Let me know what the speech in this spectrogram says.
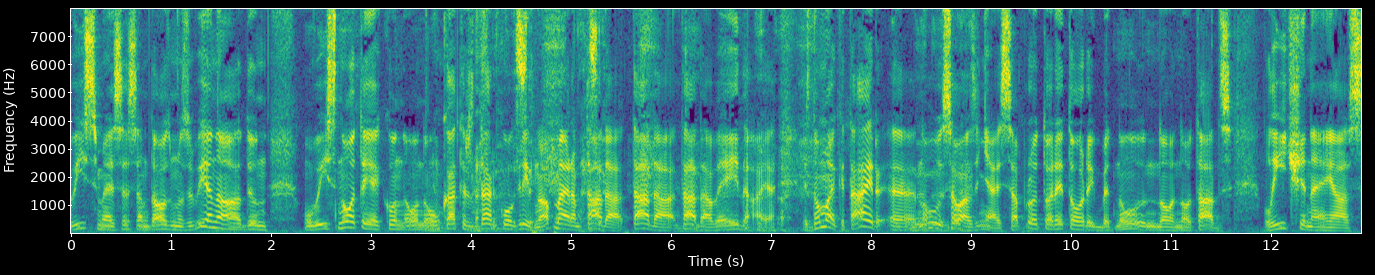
visi mēs esam daudz maz vienādi un, un viss notiek, un, un, un katrs dara, ko grib. Nu, apmēram tādā, tādā, tādā veidā. Ja. Es domāju, ka tā ir nu, savā ziņā es saprotu to retoriku, bet nu, no, no tādas līdzinējās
